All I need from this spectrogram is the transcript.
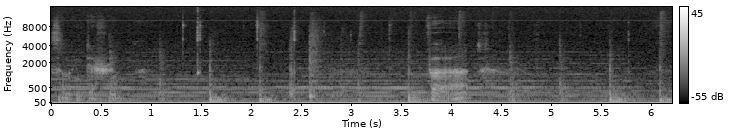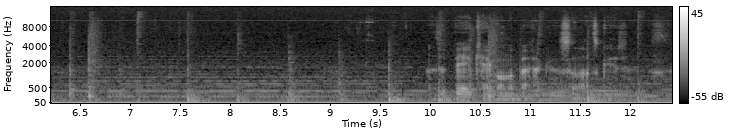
Something different. But a keg on the back, so that's good.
